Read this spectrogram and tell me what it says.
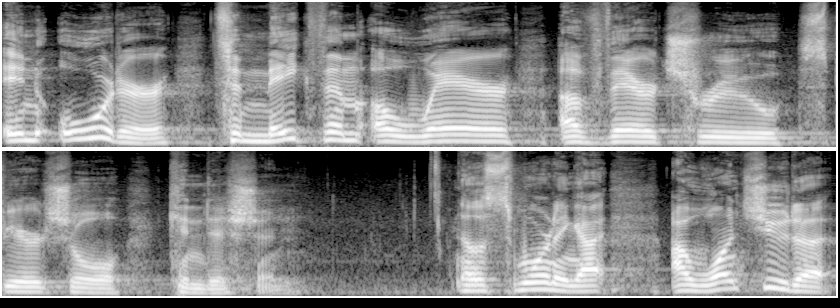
in order to make them aware of their true spiritual condition. Now, this morning, I, I want you to,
